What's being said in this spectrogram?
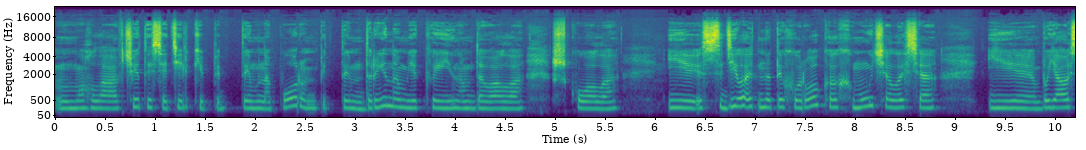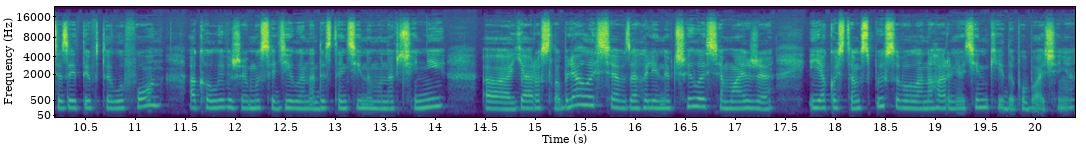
могла вчитися тільки під тим напором, під тим дрином, який нам давала школа. І сиділа на тих уроках, мучилася і боялася зайти в телефон. А коли вже ми сиділи на дистанційному навчанні, е, я розслаблялася, взагалі не вчилася майже і якось там списувала на гарні оцінки і до побачення.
